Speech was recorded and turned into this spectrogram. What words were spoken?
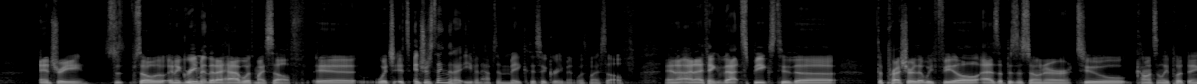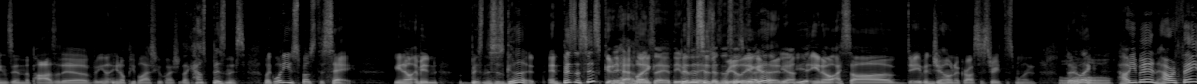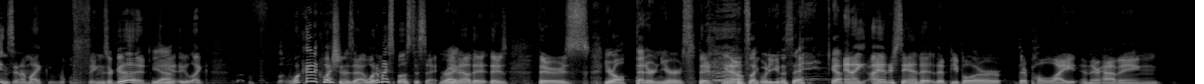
entry. So, so an agreement that I have with myself, uh, which it's interesting that I even have to make this agreement with myself, and I, and I think that speaks to the the pressure that we feel as a business owner to constantly put things in the positive. You know, you know, people ask you questions like, "How's business?" Like, what are you supposed to say? You know, I mean, business is good, and business is good. Yeah, like say, at the end of the business day, is business is really good. good. Yeah. Y- You know, I saw Dave and Joan across the street this morning. They're Oh. like, "How you been? How are things?" And I'm like, "Things are good." Yeah. You- you like. What kind of question is that? What am I supposed to say? Right. You know, there, there's, there's, You're all better than yours. there, you know, it's like, what are you gonna say? yeah. and I, I understand that, that people are they're polite and they're having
